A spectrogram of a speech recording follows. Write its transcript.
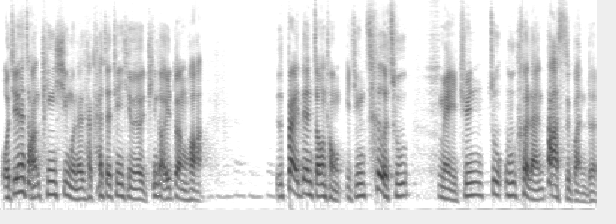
我今天早上听新闻呢，他开车听新闻，听到一段话。拜登总统已经撤出美军驻乌克兰大使馆的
